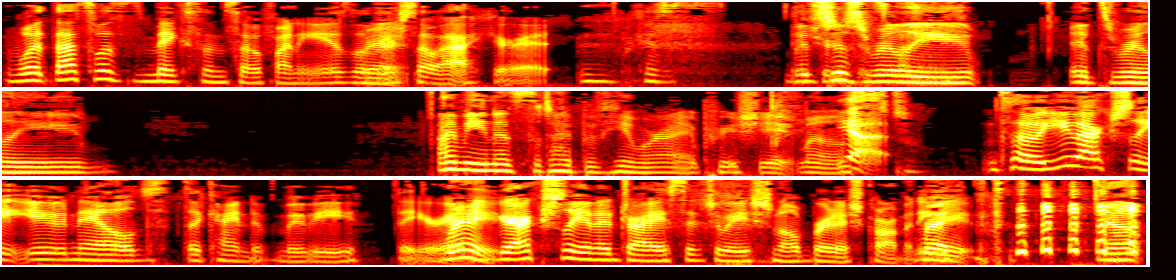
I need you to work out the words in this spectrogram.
What that's what makes them so funny is that they're so accurate because it's just really funny. it's really i mean it's the type of humor i appreciate most Yeah. So you actually you nailed the kind of movie that you're in. Right. You're actually in a dry situational British comedy. Right. yep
